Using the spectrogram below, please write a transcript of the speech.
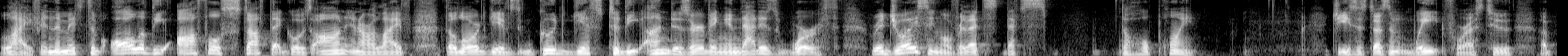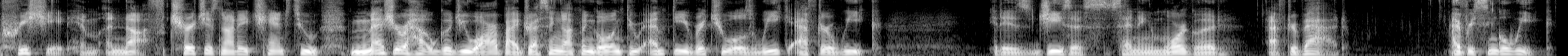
life. In the midst of all of the awful stuff that goes on in our life, the Lord gives good gifts to the undeserving, and that is worth rejoicing over. That's that's the whole point. Jesus doesn't wait for us to appreciate him enough. Church is not a chance to measure how good you are by dressing up and going through empty rituals week after week. It is Jesus sending more good after bad. Every single week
